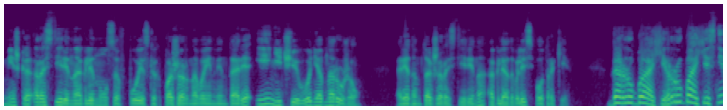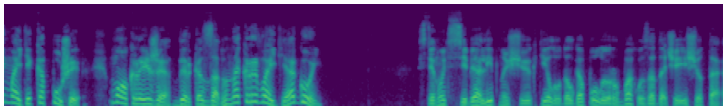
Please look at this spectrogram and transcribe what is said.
Мишка растерянно оглянулся в поисках пожарного инвентаря и ничего не обнаружил. Рядом также растерянно оглядывались отроки. «Да рубахи, рубахи снимайте, капуши! Мокрые же, дырка сзаду, накрывайте огонь!» Стянуть с себя липнущую к телу долгополую рубаху задача еще та.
